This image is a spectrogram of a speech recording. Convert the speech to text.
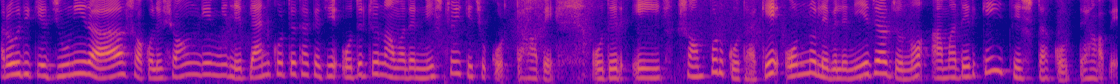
আর ওইদিকে জুনিরা সকলের সঙ্গে মিলে প্ল্যান করতে থাকে যে ওদের জন্য আমাদের নিশ্চয়ই কিছু করতে হবে। ওদের এই সম্পর্কটাকে অন্য লেভেলে নিয়ে যাওয়ার জন্য আমাদেরকেই চেষ্টা করতে হবে।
